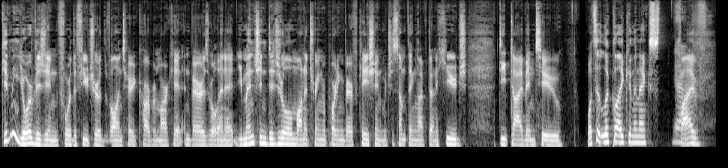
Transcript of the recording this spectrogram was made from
give me your vision for the future of the voluntary carbon market and Verra's role in it. You mentioned digital monitoring, reporting, verification, which is something I've done a huge deep dive into. What's it look like in the next yeah. five,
